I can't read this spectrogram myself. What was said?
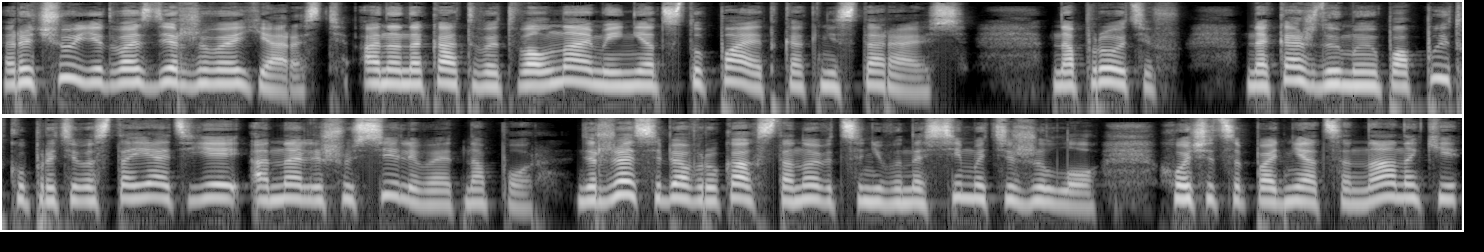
Рычу, едва сдерживая ярость. Она накатывает волнами и не отступает, как ни стараюсь. Напротив, на каждую мою попытку противостоять ей она лишь усиливает напор. Держать себя в руках становится невыносимо тяжело. Хочется подняться на ноги,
